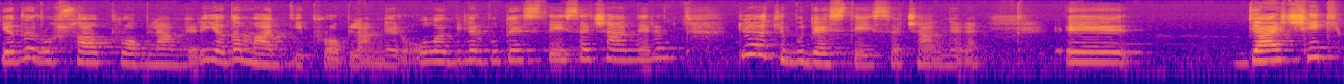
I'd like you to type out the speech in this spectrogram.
ya da ruhsal problemleri ya da maddi problemleri olabilir bu desteği seçenlerin. Diyor ki bu desteği seçenlere e, gerçek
